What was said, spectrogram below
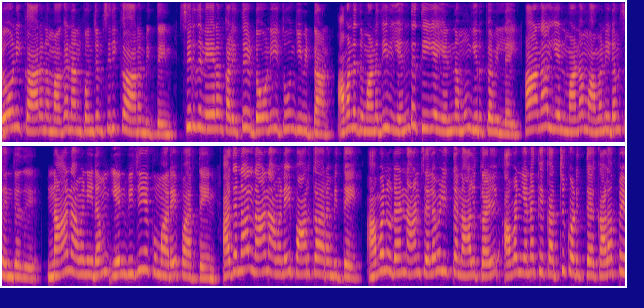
டோனி காரணமாக நான் கொஞ்சம் சிரிக்க ஆரம்பித்தேன். சிறிது நேரம் கழித்து டோனி தூங்கிவிட்டான். அவனது மனதில் எந்த தீய எண்ணமும் இருக்கவில்லை. ஆனால் என் மனம் அவனிடம் சென்றது. நான் அவனிடம் என் விஜயகுமாரை பார்த்தேன். அதனால் நான் அவனை பார்க்க ஆரம்பித்தேன். அவனுடன் நான் செலவழித்த நாட்கள் அவன் எனக்கு கற்றுக் கொடுத்த கலப்பை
